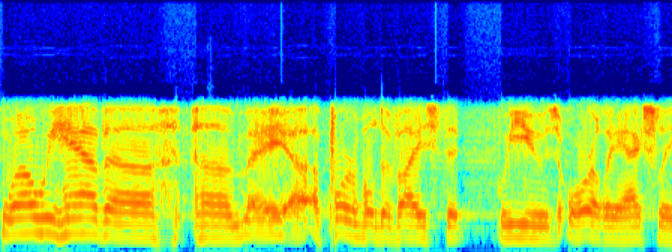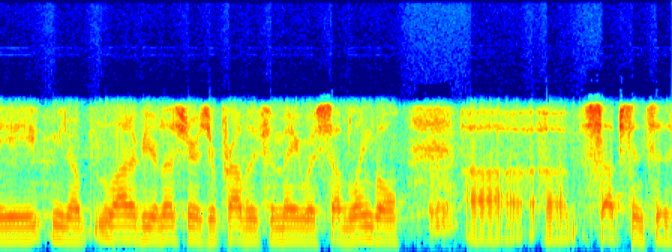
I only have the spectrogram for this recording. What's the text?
Well, we have a, um, a, a, portable device that we use orally. Actually, you know, a lot of your listeners are probably familiar with sublingual uh, uh, substances.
